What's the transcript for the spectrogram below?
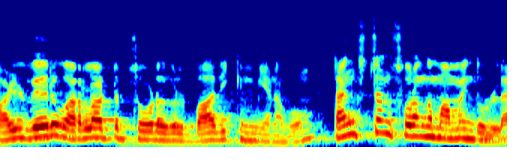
பல்வேறு வரலாற்று சோடுகள் பாதிக்கும் எனவும் டங்ஸ்டன் சுரங்கம் அமைந்துள்ள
